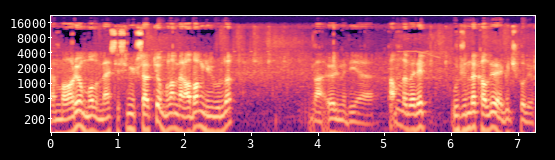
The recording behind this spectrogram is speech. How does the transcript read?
Ben bağırıyorum mu oğlum? Ben sesimi yükseltiyorum mu lan? Ben adam gibi burada. Lan ölmedi ya. Tam da böyle hep ucunda kalıyor ya gıcık oluyor.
